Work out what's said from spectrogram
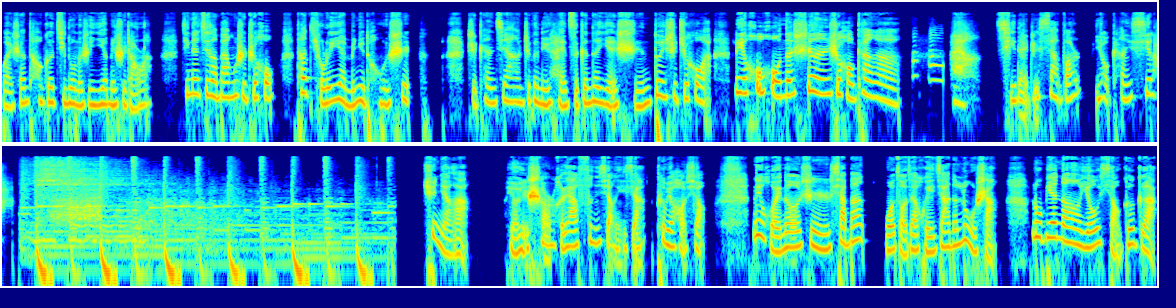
晚上涛哥激动的是一夜没睡着啊。今天进了办公室之后，他瞅了一眼美女同事，只看见啊这个女孩子跟他眼神对视之后啊，脸红红的，甚是好看啊。哎呀，期待着下班要看戏啦。去年啊，有一事儿和大家分享一下，特别好笑。那回呢是下班，我走在回家的路上，路边呢有小哥哥啊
